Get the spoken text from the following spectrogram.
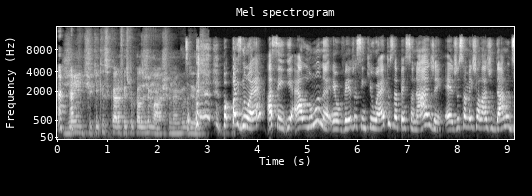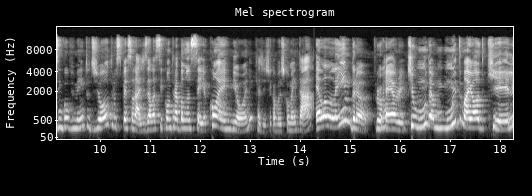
Gente, o que, que esse cara fez por causa de macho, né? Meu Deus. Pois não é? Assim, e a Luna, eu vejo assim que o ethos da personagem é justamente ela ajudar no desenvolvimento de outros personagens. Ela se contrabalanceia com a Hermione, que a gente acabou de comentar. Ela lembra pro Harry que o mundo é muito maior do que ele,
